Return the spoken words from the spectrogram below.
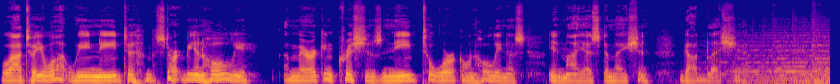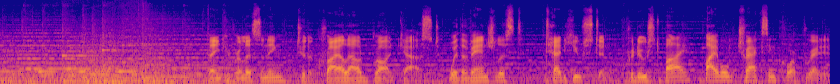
Well, I'll tell you what, we need to start being holy American Christians need to work on holiness, in my estimation. God bless you. Thank you for listening to the Cry Aloud broadcast with evangelist Ted Houston, produced by Bible Tracts Incorporated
